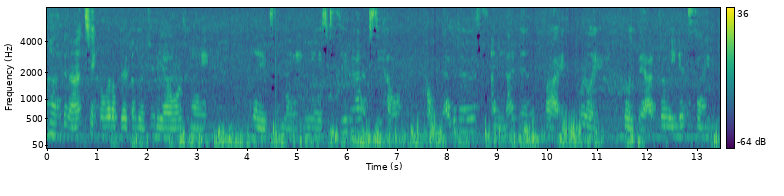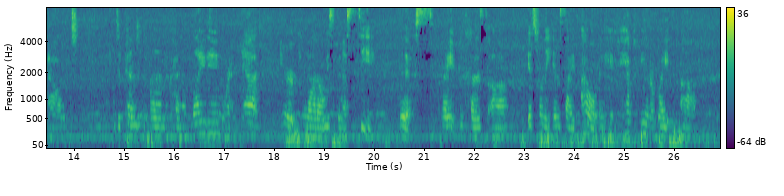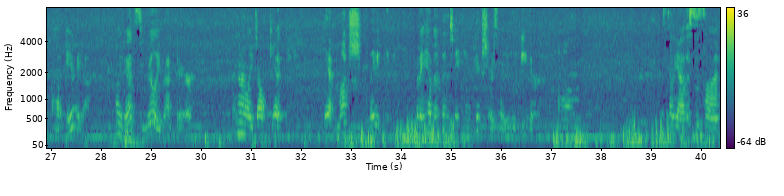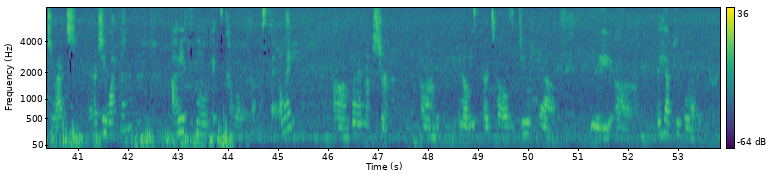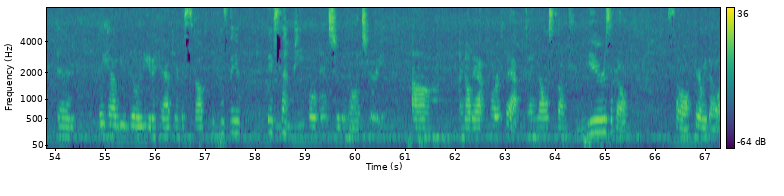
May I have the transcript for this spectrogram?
I'm gonna take a little bit of a video of my legs and my knees. See that? See how how bad it is? I mean, I've been fried really, really bad from the inside out. Depending on the kind of lighting where I'm at, you're, you're not always gonna see this, right? Because uh, it's from the inside out, and you have to be in the right uh, uh, area. Boy, that's really red there. I normally don't get that much lately, but I haven't been taking pictures lately either. Um, so yeah, this is a direct energy weapon. I think it's coming from a satellite, um, but I'm not sure. Um, you know, these cartels do have the, uh, they have people everywhere, and they have the ability to hack into stuff because they've they've sent people into the military. Um, I know that for a fact. I know some from years ago. So here we go.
